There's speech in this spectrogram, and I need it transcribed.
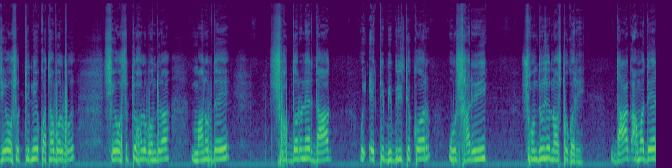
যে ওষুধটি নিয়ে কথা বলব, সে ওষুধটি হলো বন্ধুরা মানবদেহে সব ধরনের দাগ ও একটি বিবৃতিকর ও শারীরিক সৌন্দর্য নষ্ট করে। দাগ আমাদের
